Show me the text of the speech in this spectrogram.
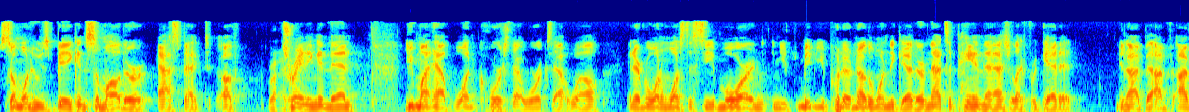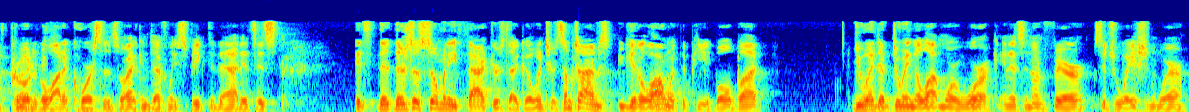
someone who's big in some other aspect of right. training, and then you might have one course that works out well, and everyone wants to see more, and, and you maybe you put another one together, and that's a pain in the ass. You're like, forget it. You know, I've I've, I've promoted right. a lot of courses, so I can definitely speak to that. It's it's it's there's just so many factors that go into it. Sometimes you get along with the people, but you end up doing a lot more work, and it's an unfair situation where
